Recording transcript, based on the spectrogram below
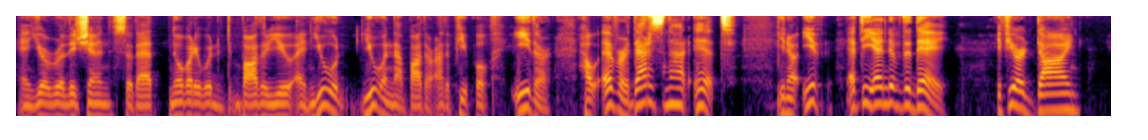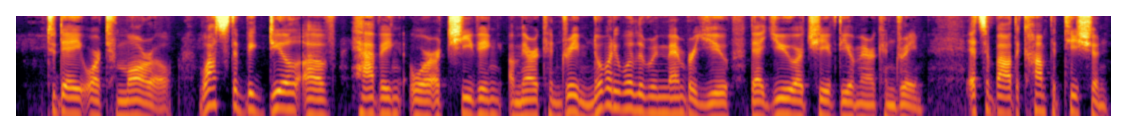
and your religion so that nobody would bother you and you would, you would not bother other people either. However, that is not it. You know, if at the end of the day, if you are dying today or tomorrow. What's the big deal of having or achieving American dream? Nobody will remember you that you achieved the American dream. It's about the competition.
